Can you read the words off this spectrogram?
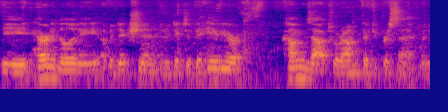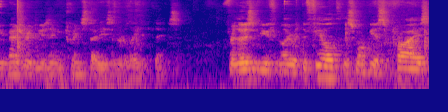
the heritability of addiction and addictive behavior comes out to around 50% when you measure it using twin studies and related things. For those of you familiar with the field, this won't be a surprise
